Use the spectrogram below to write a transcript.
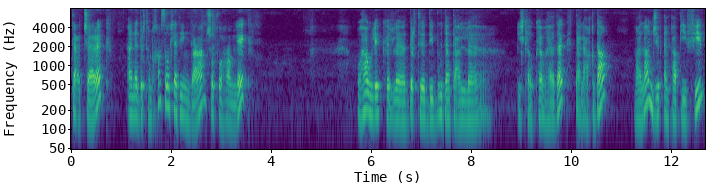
تاع التشارك أنا درتهم 35 غرام. شوفوا هاوليك وهاوليك درت des boudins تاع الكاوكاو هذاك تاع العقده. voilà نجيب ان papier film.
